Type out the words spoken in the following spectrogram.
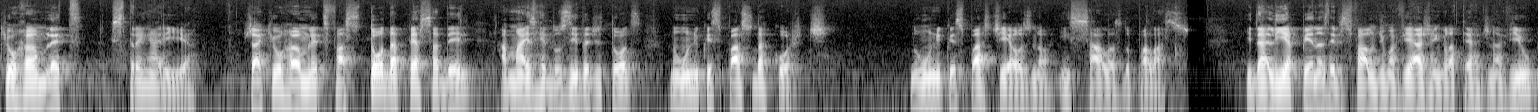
que o Hamlet estranharia, já que o Hamlet faz toda a peça dele, a mais reduzida de todas, num único espaço da corte, num único espaço de Elsnor, em salas do palácio. E dali apenas eles falam de uma viagem à Inglaterra de navio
